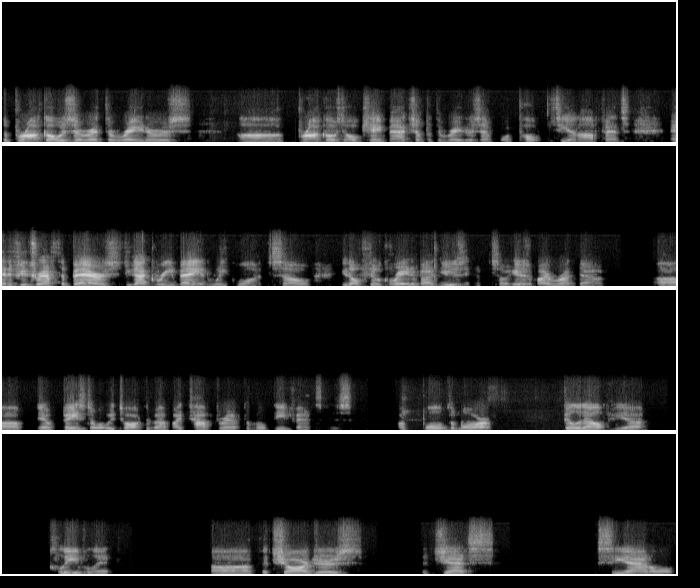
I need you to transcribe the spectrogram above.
The Broncos are at the Raiders. Uh, Broncos okay matchup, but the Raiders have more potency on offense. And if you draft the Bears, you got Green Bay in Week One, so you don't feel great about using them. So here's my rundown. Uh, you know, based on what we talked about, my top draftable defenses are Baltimore, Philadelphia, Cleveland, uh, the Chargers, the Jets, Seattle,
